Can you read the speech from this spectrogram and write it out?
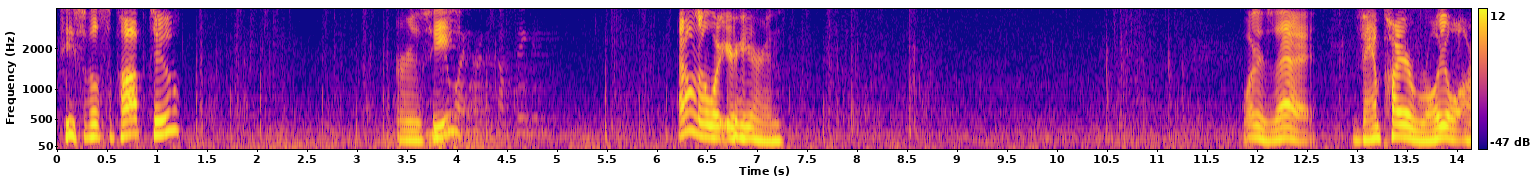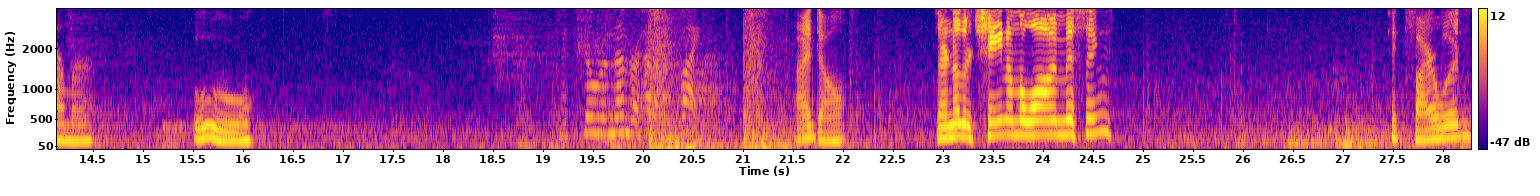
Is he supposed to pop too? Or is he? I heard something. I don't know what you're hearing. What is that? Vampire royal armor. Ooh. I still remember how to fight. I don't. Is there another chain on the wall I'm missing? Take firewood. You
